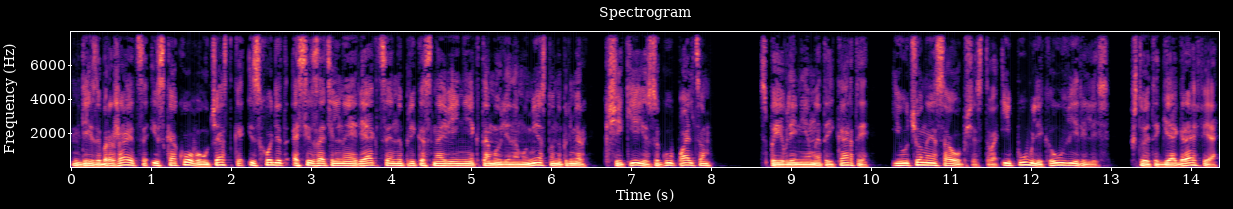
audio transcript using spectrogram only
где изображается, из какого участка исходит осязательная реакция на прикосновение к тому или иному месту, например, к щеке, языку, пальцам? С появлением этой карты и ученое сообщество, и публика уверились, что эта география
